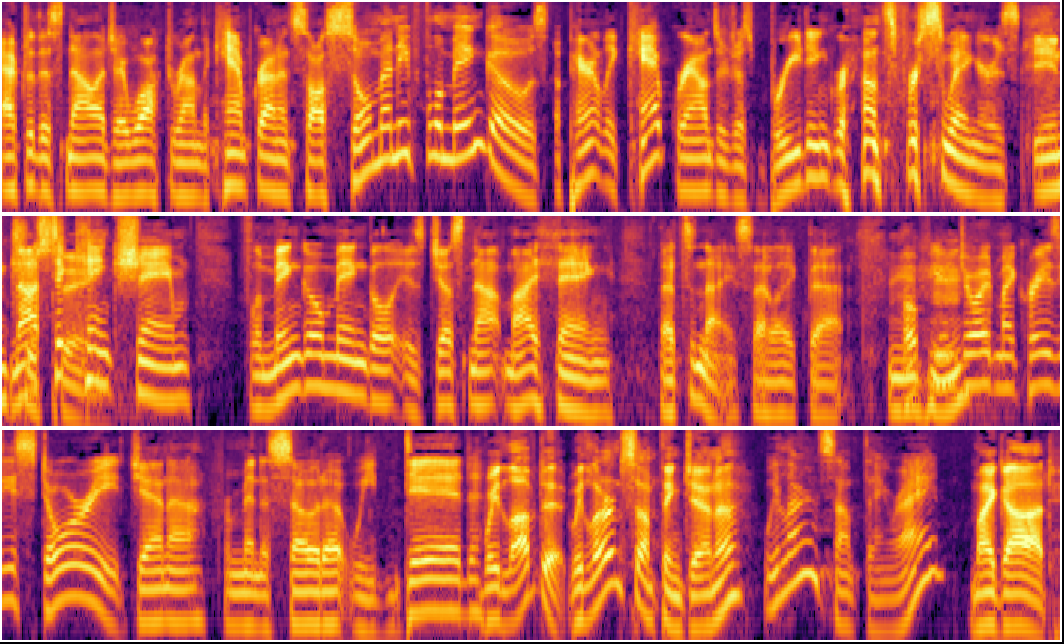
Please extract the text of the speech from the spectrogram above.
After this knowledge, I walked around the campground and saw so many flamingos. Apparently, campgrounds are just breeding grounds for swingers. Not to kink shame. Flamingo mingle is just not my thing. That's nice. I like that. Hope Mm-hmm. you enjoyed my crazy story, Jenna from Minnesota. We did. we loved it. We learned something, Jenna. We learned something, right? My God.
